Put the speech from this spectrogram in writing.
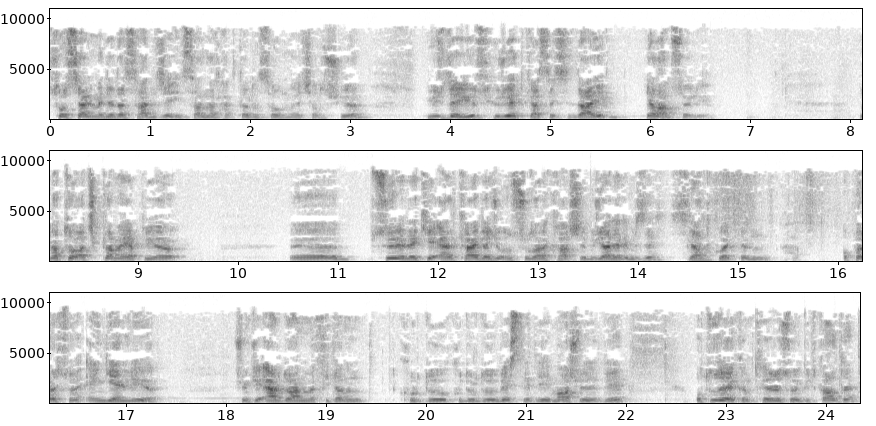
Sosyal medyada sadece insanlar haklarını savunmaya çalışıyor. Yüzde yüz Hürriyet Gazetesi dahil yalan söylüyor. NATO açıklama yapıyor. Ee, Suriye'deki El-Kaidacı unsurlara karşı mücadelemizi silahlı kuvvetlerin operasyonu engelliyor. Çünkü Erdoğan ve Fidan'ın kurduğu, kudurduğu, beslediği, maaş ödediği 30'a yakın terörist örgüt kaldı.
